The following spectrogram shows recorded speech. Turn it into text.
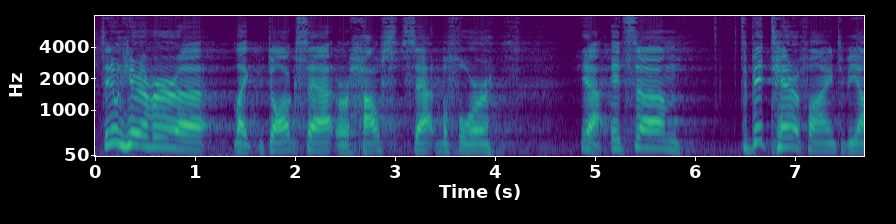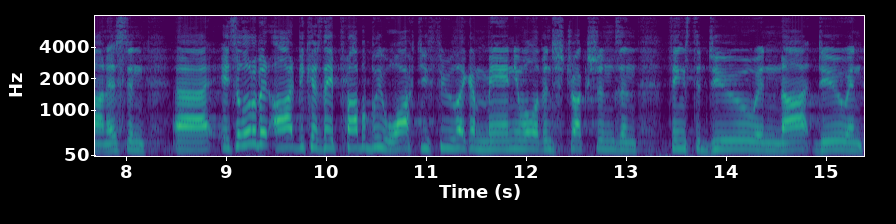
Has anyone here ever uh, like dog sat or house sat before? Yeah, it's um, it's a bit terrifying to be honest, and uh, it's a little bit odd because they probably walked you through like a manual of instructions and things to do and not do. And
